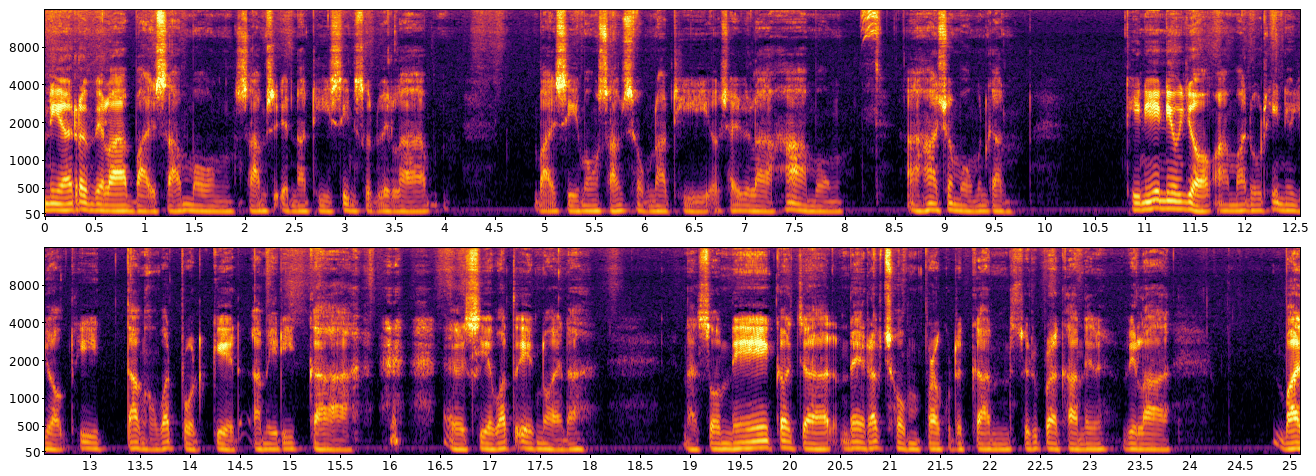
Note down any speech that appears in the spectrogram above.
เนียเริ่มเวลาบ่ายสามโมงสามสิบเอ็ดนาทีสิ้นสุดเวลาบ่ายสี่โมงสามสิบหกนาทีเอาใช้เวลาห้าโมงห้าชั่วโมงเหมือนกัน ทีนี้นิวยอร์กมาดูที่นิวยอร์กที่ตั้งของวัดโปรดเกตอเมริกาเเชียร์วัดตัวเองหน่อยนะนะโซนนี้ก็จะได้รับชมปรากฏการณ์สุริยุปราคาในเวลาบ่าย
